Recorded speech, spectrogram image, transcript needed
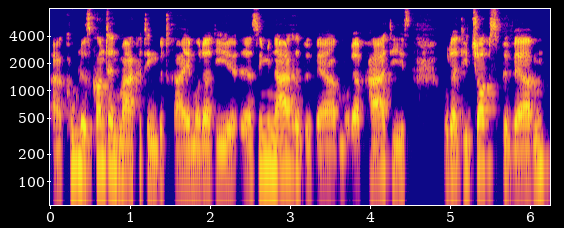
äh, cooles Content-Marketing betreiben oder die äh, Seminare bewerben oder Partys oder die Jobs bewerben,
